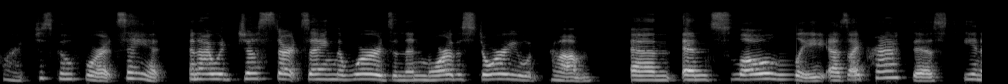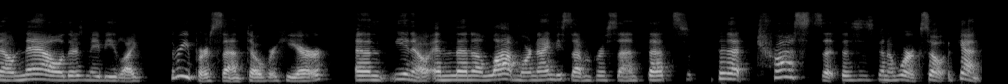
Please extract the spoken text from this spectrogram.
for it just go for it say it. And i would just start saying the words and then more of the story would come. And and slowly as i practiced you know now there's maybe like 3% over here. And you know and then a lot more 97% that's that trusts that this is going to work. So again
